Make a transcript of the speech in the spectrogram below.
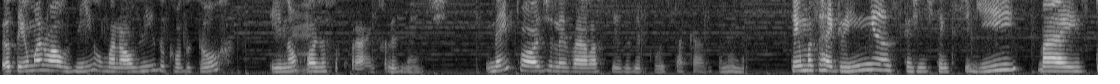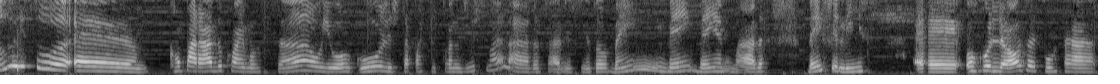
Eu tenho um manualzinho, o um manualzinho do condutor, e não hum. pode assoprar, infelizmente. Nem pode levar ela acesa depois para casa também não tem umas regrinhas que a gente tem que seguir, mas tudo isso é, comparado com a emoção e o orgulho de estar participando disso não é nada, sabe? Assim, eu tô bem, bem, bem animada, bem feliz, é, orgulhosa por estar,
